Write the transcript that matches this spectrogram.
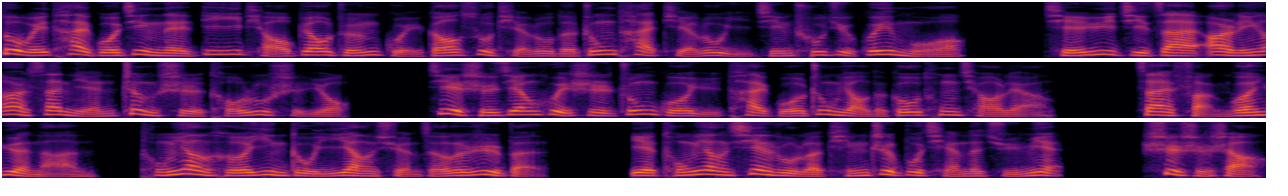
作为泰国境内第一条标准轨高速铁路的中泰铁路已经初具规模，且预计在二零二三年正式投入使用，届时将会是中国与泰国重要的沟通桥梁。再反观越南，同样和印度一样选择了日本，也同样陷入了停滞不前的局面。事实上，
